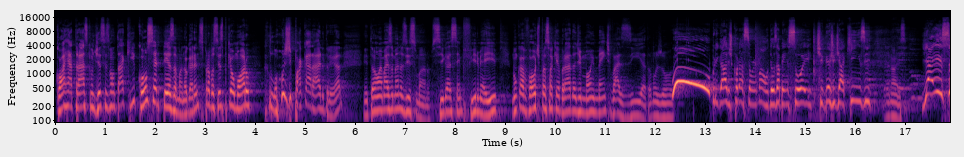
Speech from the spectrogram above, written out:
corre atrás, que um dia vocês vão estar aqui, com certeza, mano. Eu garanto isso pra vocês, porque eu moro longe pra caralho, tá ligado? Então é mais ou menos isso, mano. Siga sempre firme aí. Nunca volte pra sua quebrada de mão e mente vazia. Tamo junto. Uh! Obrigado de coração, irmão. Deus abençoe. Te vejo dia 15. É nóis. E é isso!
